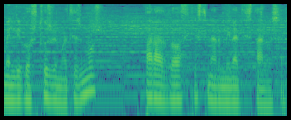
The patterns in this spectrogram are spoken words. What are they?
Με λιγοστούς βηματισμούς παραδόθηκε στην αρμίνα της θάλασσας.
